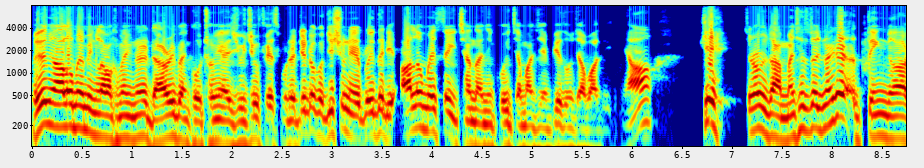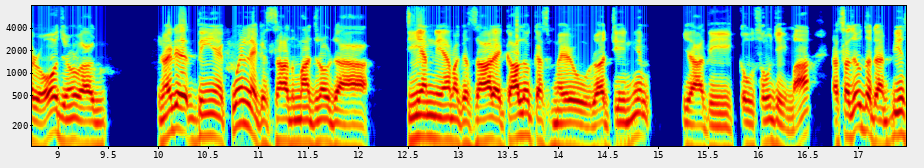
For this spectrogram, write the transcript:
မင်းတို့များအားလုံးပဲမင်္ဂလာပါခင်ဗျာကျွန်တော် Diary Bank ကိုထုံးရဲ့ YouTube Facebook နဲ့ TikTok ကိုကြည့်ရှုနေတဲ့ပရိသတ်တွေအားလုံးပဲစိတ်ချမ်းသာခြင်းကိုယ်ကြမ်းပါခြင်းပြည့်စုံကြပါစေခင်ဗျာ။ Okay ကျွန်တော်တို့ဒါ Manchester United အသင်းကတော့ကျွန်တော်တို့က United အသင်းရဲ့ကွင်းလယ်ကစားသမားကျွန်တော်တို့ဒါ DM နေရာမှာကစားတဲ့ Carlo Casemiro ကိုတော့ဒီနှစ်ရာသီကုန်ဆုံးချိန်မှာဒါစာချုပ်တက်တန်ပြီး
